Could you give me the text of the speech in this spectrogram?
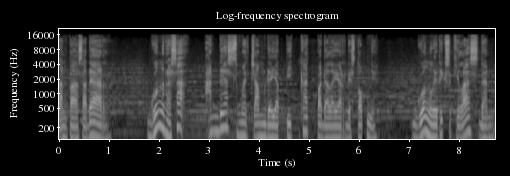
Tanpa sadar, gue ngerasa ada semacam daya pikat pada layar desktopnya. Gue ngelirik sekilas dan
